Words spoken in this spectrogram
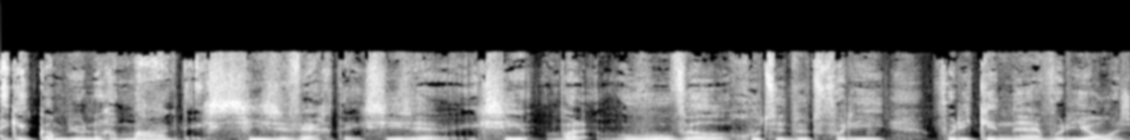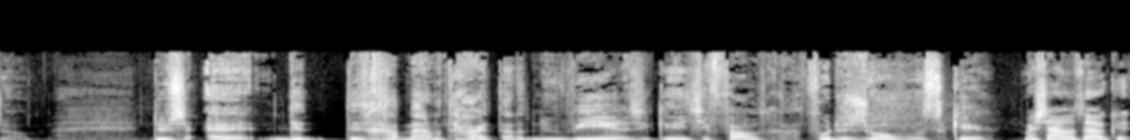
Ik heb kampioenen gemaakt. Ik zie ze vechten. Ik zie, ze, ik zie wat, hoeveel goed ze doet voor die, voor die kinderen en voor die jongens ook. Dus uh, dit, dit gaat mij aan het hart dat het nu weer eens een keertje fout gaat. Voor de zoveelste keer. Maar zou het ook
